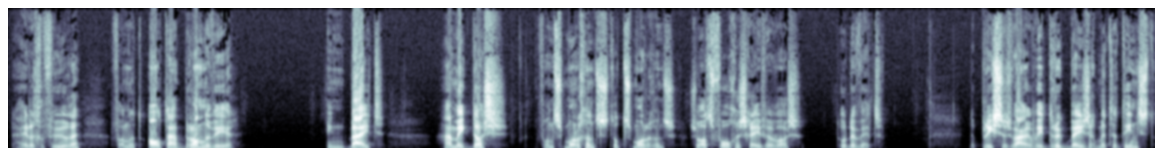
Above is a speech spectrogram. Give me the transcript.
De heilige vuren van het altaar brandden weer. In bijt Hamekdash, van smorgens tot smorgens, zoals voorgeschreven was door de wet. De priesters waren weer druk bezig met de dienst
